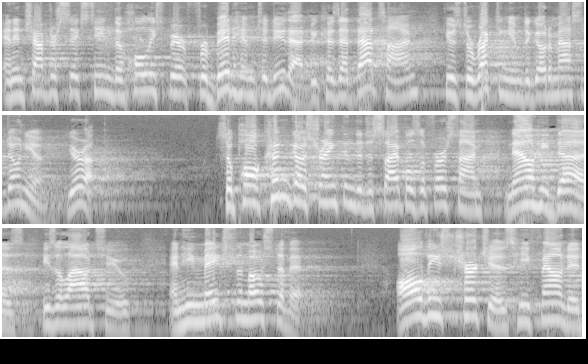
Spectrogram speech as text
and in chapter 16, the Holy Spirit forbid him to do that because at that time, he was directing him to go to Macedonia, Europe. So Paul couldn't go strengthen the disciples the first time. Now he does. He's allowed to, and he makes the most of it. All these churches he founded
